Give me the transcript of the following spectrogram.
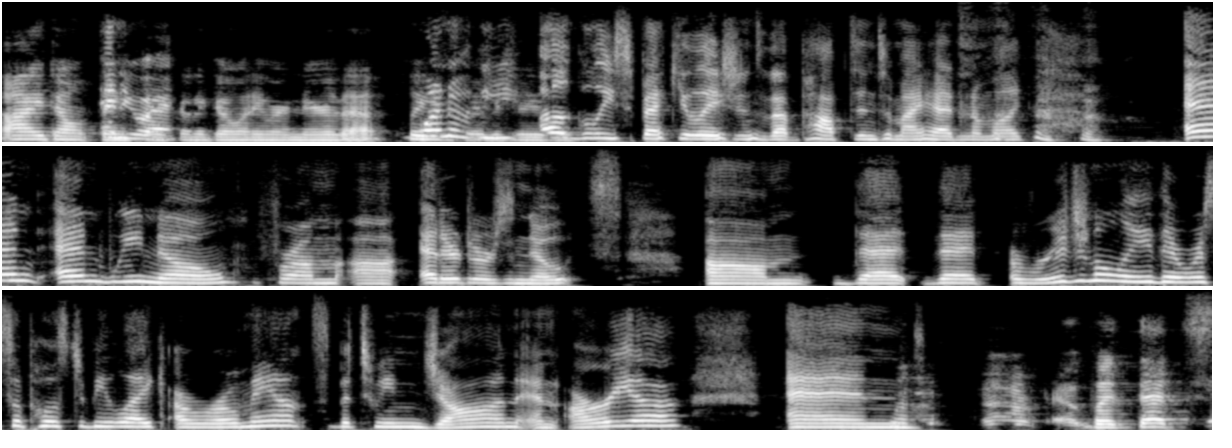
I don't think Anyway. they're going to go anywhere near that. Please, one of the Jesus. ugly speculations that popped into my head, and I'm like, and and we know from uh, editor's notes um, that that originally there was supposed to be like a romance between Jon and Arya, and Uh, but that's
